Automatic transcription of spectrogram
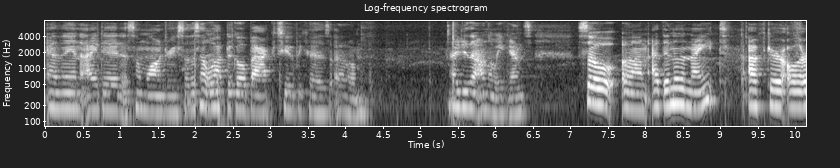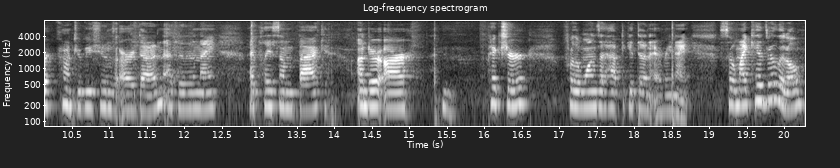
And then I did some laundry. So this will have to go back to because um, I do that on the weekends. So um, at the end of the night after all our contributions are done at the end of the night I place them back under our picture for the ones that have to get done every night. So my kids are little.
